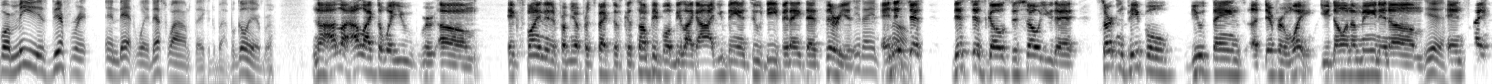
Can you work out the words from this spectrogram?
for me, it's different in that way. That's why I'm thinking about. It. But go ahead, bro. No, I like I like the way you were um explaining it from your perspective because some people will be like, ah, you being too deep. It ain't that serious. It ain't- and no. this just this just goes to show you that certain people view things a different way. You know what I mean? And um Yeah. and saint,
